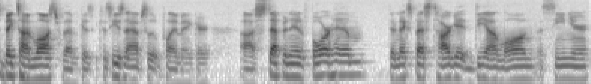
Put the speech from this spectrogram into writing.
a big time loss for them because he's an absolute playmaker. Uh, stepping in for him, their next best target, Deon Long, a senior.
